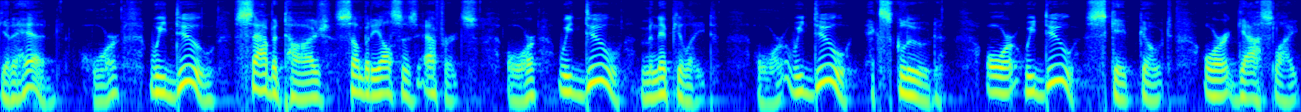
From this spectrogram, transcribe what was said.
get ahead. Or we do sabotage somebody else's efforts, or we do manipulate or we do exclude, or we do scapegoat or gaslight,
